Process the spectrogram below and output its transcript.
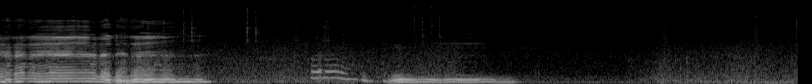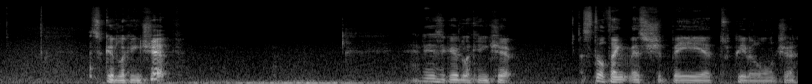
Da, da, da, da, That's a good looking ship. It is a good looking ship. I still think this should be a torpedo launcher.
